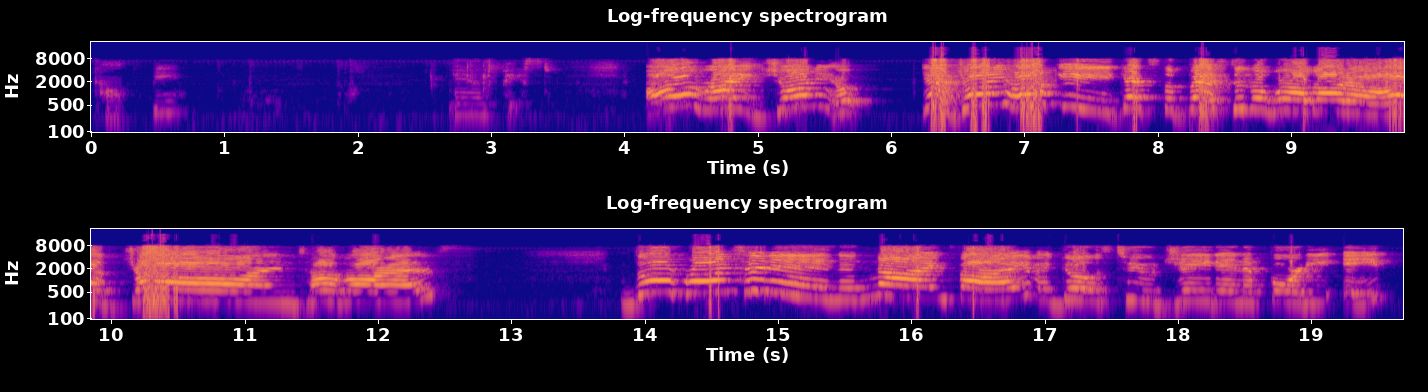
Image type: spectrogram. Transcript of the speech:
Copy and paste. All right, Johnny. Oh, yeah, Johnny Hockey gets the best in the world auto of John Tavares. The Rantanen 9-5 goes to Jaden 48.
